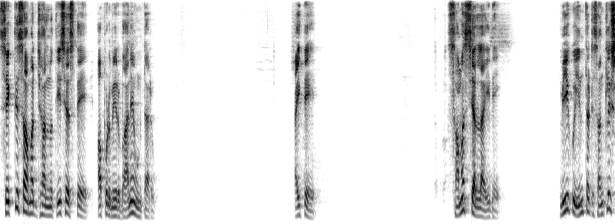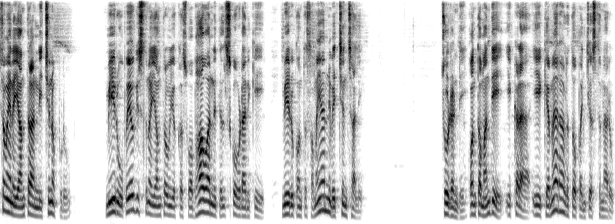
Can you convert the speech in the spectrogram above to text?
శక్తి సామర్థ్యాలను తీసేస్తే అప్పుడు మీరు బానే ఉంటారు. అయితే సమస్యల్లా ఇదే. మీకు ఇంతటి సంక్లిష్టమైన యంత్రాన్ని ఇచ్చినప్పుడు మీరు ఉపయోగిస్తున్న యంత్రం యొక్క స్వభావాన్ని తెలుసుకోవడానికి మీరు కొంత సమయాన్ని వెచ్చించాలి. చూడండి కొంతమంది ఇక్కడ ఈ కెమెరాలతో పనిచేస్తున్నారు.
